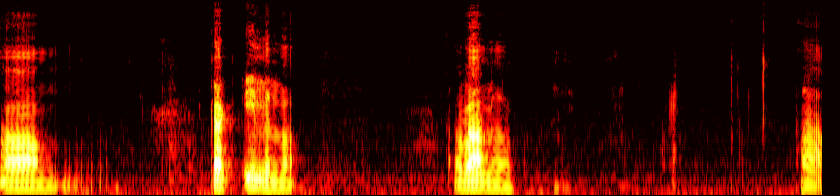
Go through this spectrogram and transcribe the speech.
э, как именно? Вами э,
